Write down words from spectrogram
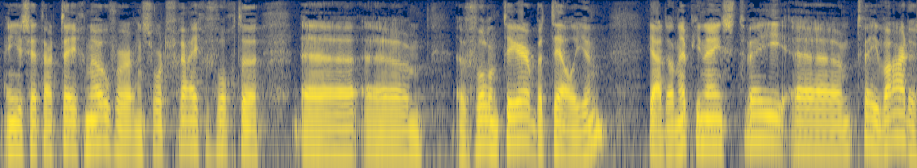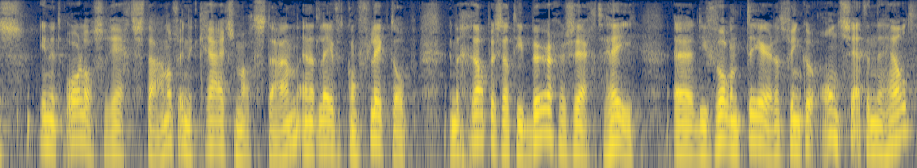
En je zet daar tegenover een soort vrijgevochten ehm, volunteer-battalion. Ja, dan heb je ineens twee, ehm, twee waardes in het oorlogsrecht staan of in de krijgsmacht staan. En dat levert conflict op. En de grap is dat die burger zegt, hey, die volunteer, dat vind ik een ontzettende held.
